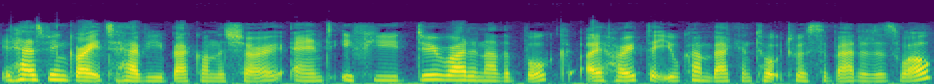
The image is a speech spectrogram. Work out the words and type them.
It has been great to have you back on the show. And if you do write another book, I hope that you'll come back and talk to us about it as well.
